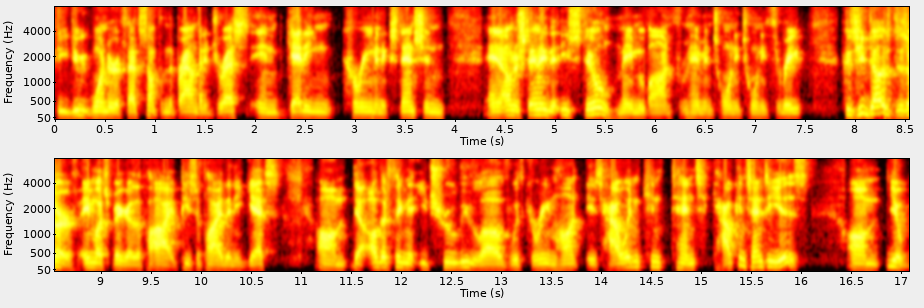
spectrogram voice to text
You do wonder if that's something the Browns had addressed in getting Kareem an extension and understanding that you still may move on from him in 2023 because he does deserve a much bigger the pie piece of pie than he gets. Um, the other thing that you truly love with Kareem Hunt is how in content how content he is. Um, you know,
